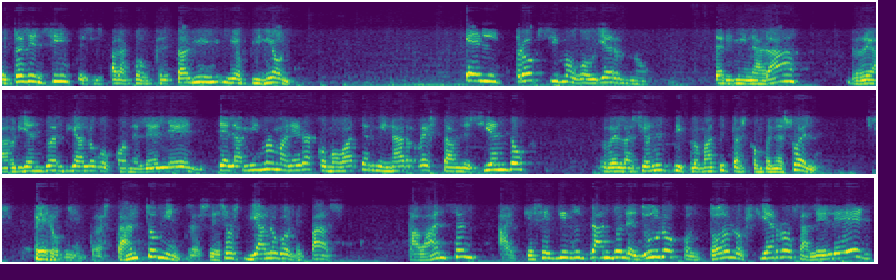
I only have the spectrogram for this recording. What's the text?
Entonces, en síntesis, para concretar mi, mi opinión, el próximo gobierno terminará reabriendo el diálogo con el ELN, de la misma manera como va a terminar restableciendo relaciones diplomáticas con Venezuela. Pero mientras tanto, mientras esos diálogos de paz avanzan, hay que seguir dándole duro con todos los fierros al ELN.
